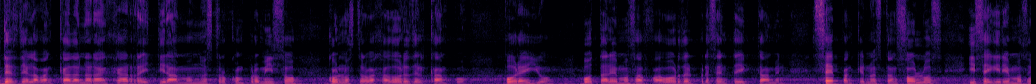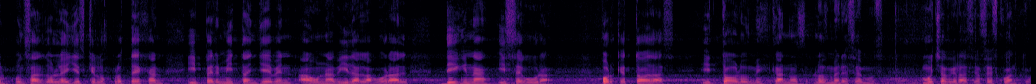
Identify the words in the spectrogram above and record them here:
Desde la bancada naranja reiteramos nuestro compromiso con los trabajadores del campo. Por ello, votaremos a favor del presente dictamen. Sepan que no están solos y seguiremos impulsando leyes que los protejan y permitan lleven a una vida laboral digna y segura, porque todas y todos los mexicanos los merecemos. Muchas gracias, es cuanto.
